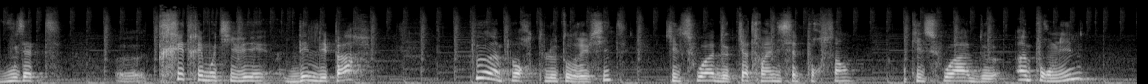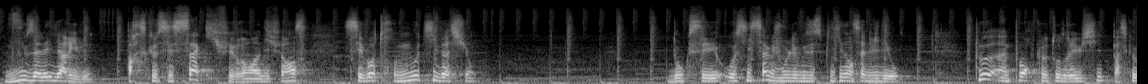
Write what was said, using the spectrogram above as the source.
vous êtes très très motivé dès le départ, peu importe le taux de réussite, qu'il soit de 97%, qu'il soit de 1 pour 1000, vous allez y arriver. Parce que c'est ça qui fait vraiment la différence, c'est votre motivation. Donc c'est aussi ça que je voulais vous expliquer dans cette vidéo. Peu importe le taux de réussite, parce que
